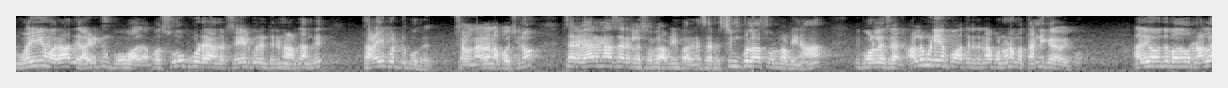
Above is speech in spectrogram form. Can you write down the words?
நுரையும் வராது அழுக்கும் போகாது. அப்போ சோப்போட அந்த செயல்புறம் திருநாள் தான் அங்கே தடைப்பட்டு போகுது சில நேரம் நான் போச்சுனோம் சார் வேற என்ன சார் இல்லை சொல்ல அப்படின்னு பாருங்க. சார் சிம்பிளாக சொல்லணும் அப்படின்னா இப்போ ஒன்றும் சார். அலுமினியம் பாத்திரத்தை என்ன பண்ணுவோம் நம்ம தண்ணி காய வைப்போம். அதே வந்து பார்த்தா ஒரு நல்ல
